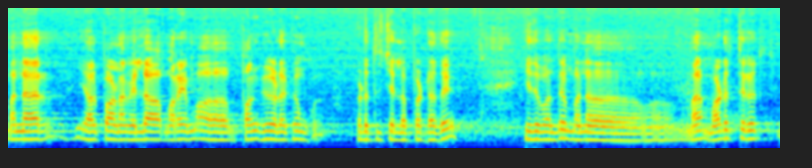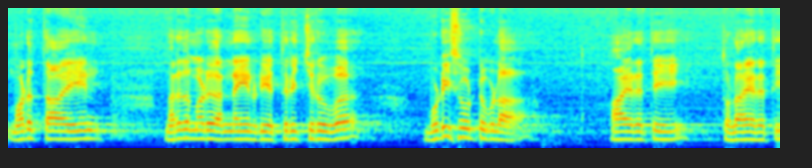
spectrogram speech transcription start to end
மன்னர் யாழ்ப்பாணம் எல்லா மறை பங்குகளுக்கும் எடுத்து செல்லப்பட்டது. இது வந்து மன ம மடுத்திரு மடுத்தாயின் மருதமடு அன்னையினுடைய திருச்சிருவ முடிசூட்டு விழா ஆயிரத்தி தொள்ளாயிரத்தி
